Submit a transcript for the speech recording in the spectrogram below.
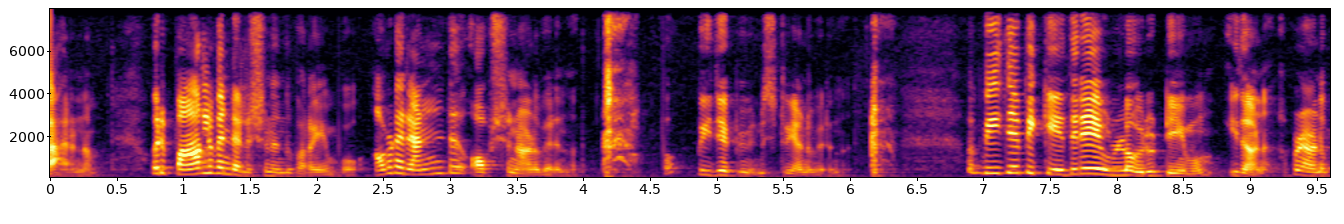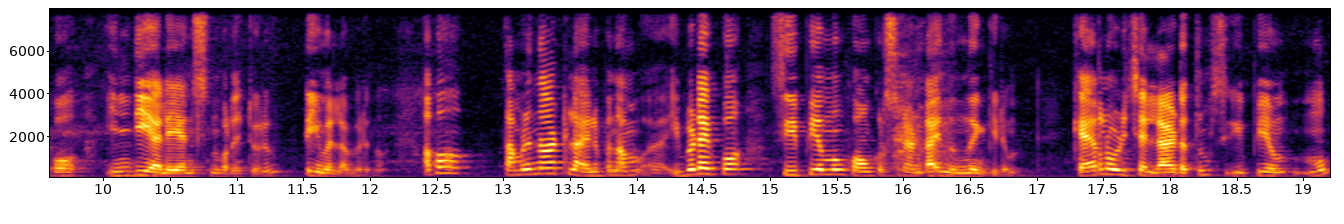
കാരണം ഒരു പാർലമെന്റ് ഇലക്ഷൻ എന്ന് പറയുമ്പോൾ അവിടെ രണ്ട് ഓപ്ഷനാണ് വരുന്നത്. ഇപ്പോൾ ബി ജെ പി മിനിസ്ട്രിയാണ് വരുന്നത്. ബി ജെ പിക്ക് എതിരെയുള്ള ഒരു ടീമും ഇതാണ്. അപ്പോഴാണ് ഇപ്പോൾ ഇന്ത്യ അലയൻസ് എന്ന് പറഞ്ഞിട്ടൊരു ടീമെല്ലാം വരുന്നത്. അപ്പോൾ തമിഴ്നാട്ടിലായാലും ഇപ്പോൾ നമ്മ ഇവിടെ ഇപ്പോൾ സി പി എമ്മും കോൺഗ്രസും രണ്ടായി നിന്നെങ്കിലും കേരളം ഒഴിച്ച് എല്ലായിടത്തും സി പി എമ്മും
